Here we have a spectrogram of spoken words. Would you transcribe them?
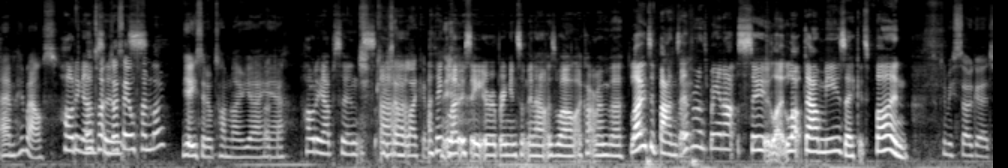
Um, who else? Holding All absence. time, did I say all time low Yeah, you said All Time Low. Yeah, Okay. yeah. Holding absence. Keep sounding uh, like 'em. I think Lotus Eater are bringing something out as well. I can't remember. Loads of bands. Right. Everyone's bringing out suit like lockdown music. It's fun. It's gonna be so good.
